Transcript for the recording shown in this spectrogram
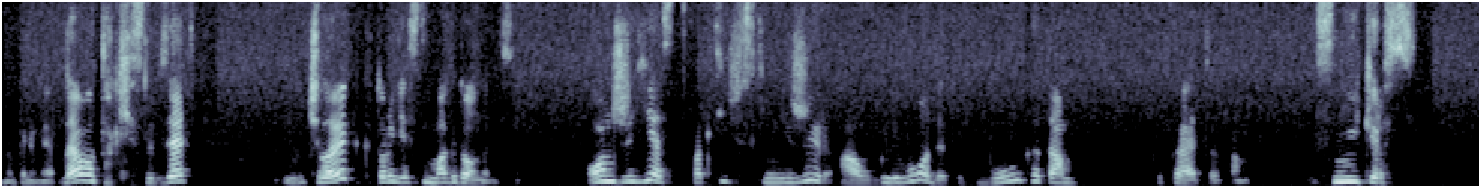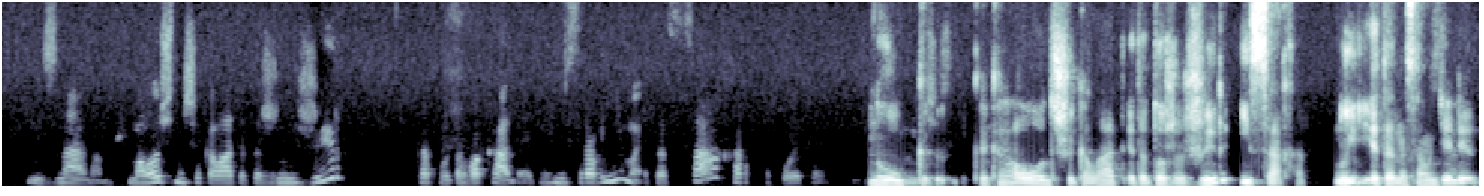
например, да, вот так, если взять человека, который ест в Макдональдсе. Он же ест фактически не жир, а углеводы. То есть булка там какая-то там, сникерс, не знаю, там, молочный шоколад, это же не жир, как вот авокадо, это же несравнимо, это сахар какой-то, Ну, какао, шоколад – это тоже жир и сахар. Ну, это на самом деле,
